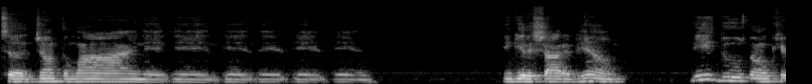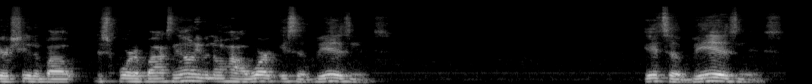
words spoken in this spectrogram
to jump the line and and and and and and, and get a shot at him. These dudes don't care shit about the sport of boxing. They don't even know how it works. It's a business. It's a business.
